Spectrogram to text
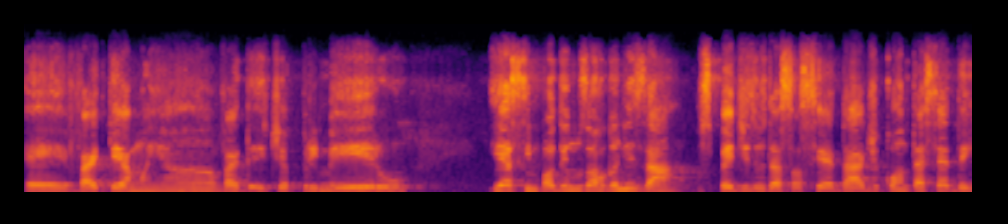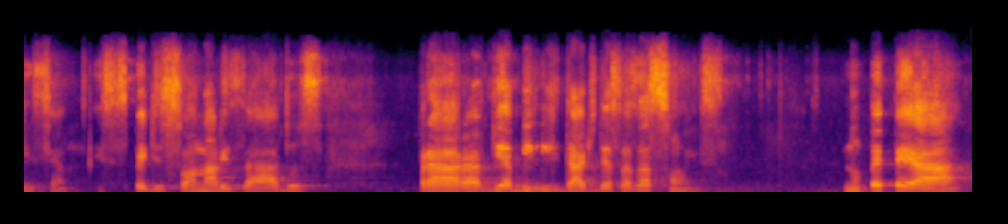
é, vai ter amanhã, vai ter dia primeiro e assim podemos organizar os pedidos da sociedade com antecedência. Esses pedidos são analisados para a viabilidade dessas ações. No PPA,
